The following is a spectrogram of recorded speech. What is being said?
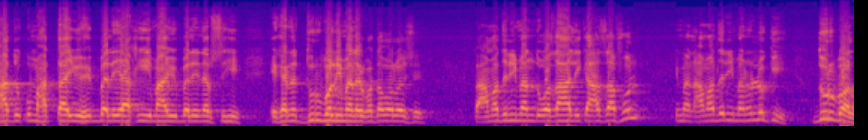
আহাদুকুম হাত্তা ইউহিব্বালি আখি মা ইউহিব্বালি নাফসিহি। এখানে দুর্বল ইমানের কথা বলা হয়েছে। তো আমাদের ইমান ওয়াজা আলিকা আজাফুল ইমান আমাদের ইমান হলো কি? দুর্বল।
